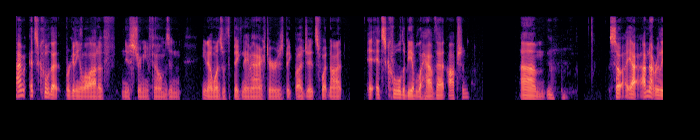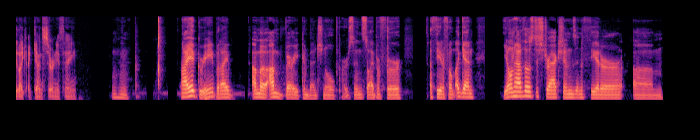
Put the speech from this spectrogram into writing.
I'm it's cool that we're getting a lot of new streaming films and you know ones with big name actors, big budgets, whatnot it, it's cool to be able to have that option. Um, Mhm. so yeah, I'm not really like against it or anything. hmm I agree, but I I'm a I'm very conventional person, so I prefer a theater film. Again, you don't have those distractions in a theater. Um,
